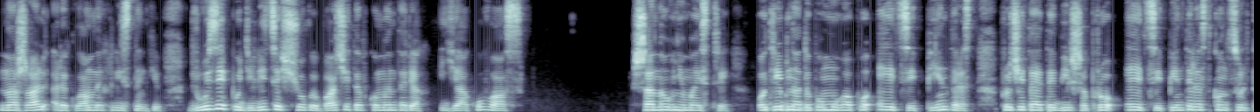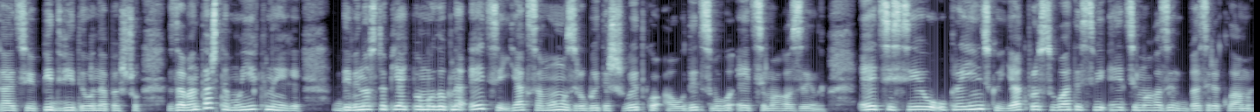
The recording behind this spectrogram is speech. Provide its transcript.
на жаль, рекламних лістингів. Друзі, поділіться, що ви бачите в коментарях. Як у вас? Шановні майстри, потрібна допомога по Еці Pinterest. Прочитайте більше про Еці Pinterest консультацію під відео напишу. Завантажте мої книги. 95 помилок на Еці, як самому зробити швидко аудит свого Еці магазину. Еці SEO українською, як просувати свій Еці магазин без реклами.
